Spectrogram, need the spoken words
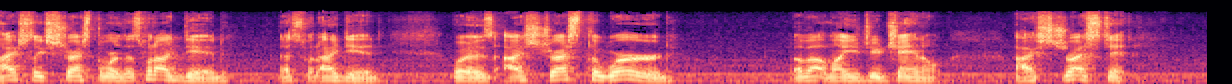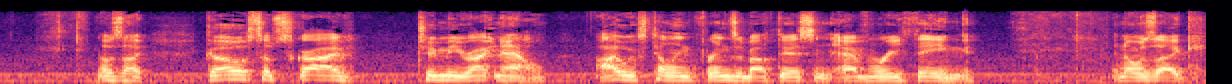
I actually stress the word. That's what I did. That's what I did. Was I stressed the word about my YouTube channel. I stressed it. I was like, go subscribe to me right now. I was telling friends about this and everything. And I was like,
